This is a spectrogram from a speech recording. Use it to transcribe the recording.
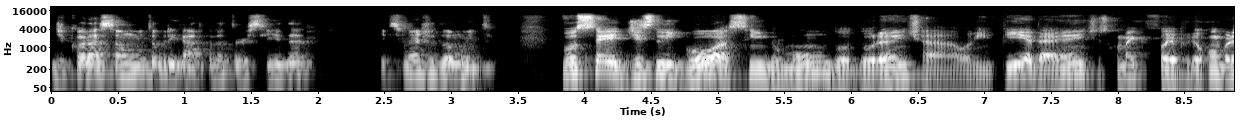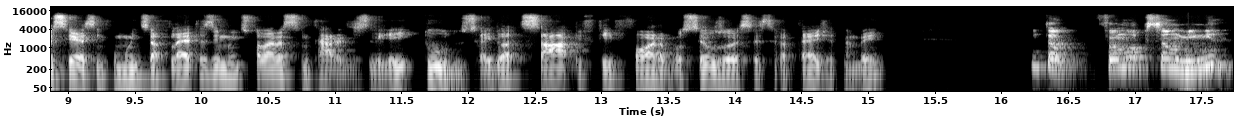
de coração, muito obrigado pela torcida. Isso me ajudou muito. Você desligou assim do mundo durante a Olimpíada, antes? Como é que foi? Porque eu conversei assim com muitos atletas e muitos falaram assim, cara, desliguei tudo, saí do WhatsApp, fiquei fora. Você usou essa estratégia também? Então, foi uma opção minha.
